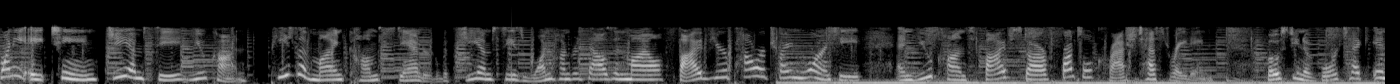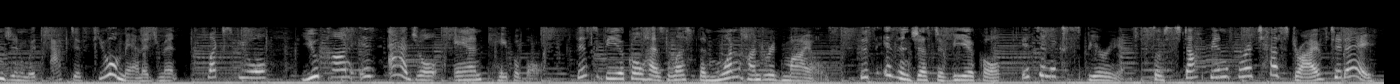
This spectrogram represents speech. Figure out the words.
2018 GMC Yukon. Peace of mind comes standard with GMC's 100,000-mile, five-year powertrain warranty and Yukon's five-star frontal crash test rating. Boasting a Vortec engine with active fuel management, flex fuel, Yukon is agile and capable. This vehicle has less than 100 miles. This isn't just a vehicle, it's an experience. So stop in for a test drive today.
